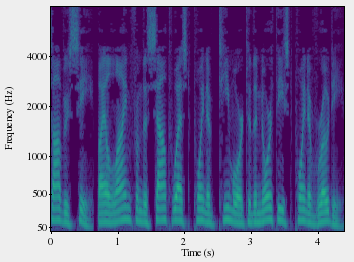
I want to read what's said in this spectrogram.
Savu Sea by a line from the southwest point of Timor to the northeast point of Roti,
